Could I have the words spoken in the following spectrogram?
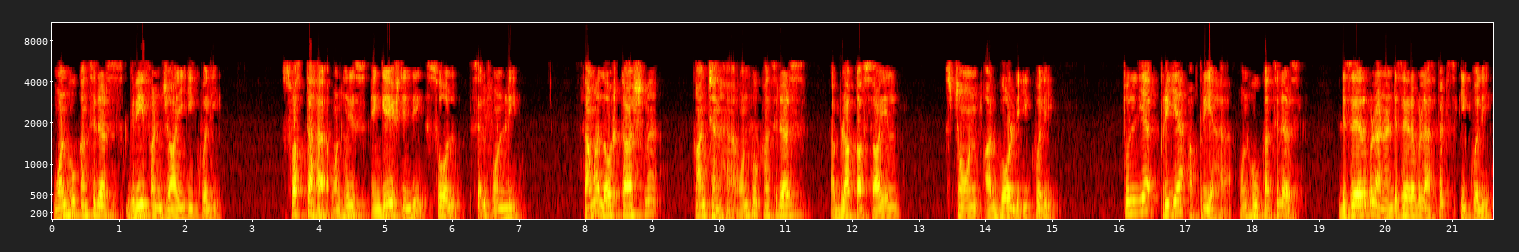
One who considers grief and joy equally. Swastaha. One who is engaged in the soul, self only. Sama loshtashma kanchanaha. One who considers a block of soil, stone or gold equally. Tulya priya apriyaha. One who considers desirable and undesirable aspects equally.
